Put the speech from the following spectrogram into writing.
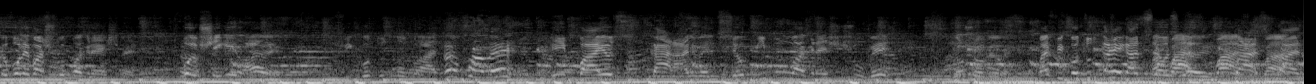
eu vou levar chuva pro Agreste, velho. Pô, eu cheguei lá, velho, ficou tudo nublado. Eu falei. E pai, eu disse, caralho, velho, se eu vim pro Agreste chover, não choveu, velho. Mas ficou tudo carregado, céu, Quase, quase, quase, quase. quase.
